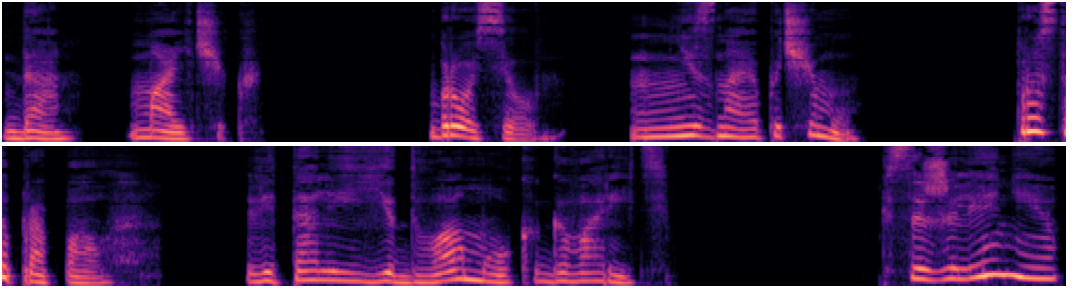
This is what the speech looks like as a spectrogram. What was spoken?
Да, мальчик. Бросил. Не знаю почему. Просто пропал. Виталий едва мог говорить. К сожалению,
